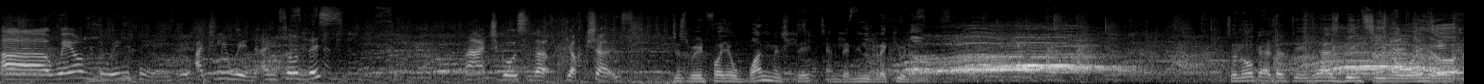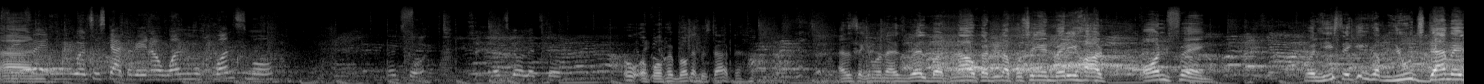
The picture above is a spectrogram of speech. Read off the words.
uh, way of doing things. You actually win, and so this match goes to the Yakshas. Just wait for your one mistake and then he'll wreck you down. So no character change has been seen over here and versus Katarina one once more let's go let's go let's go oh a perfect block at the start. and the second one as well. But now Katrina pushing in very hard on Feng. Well he's taking some huge damage.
